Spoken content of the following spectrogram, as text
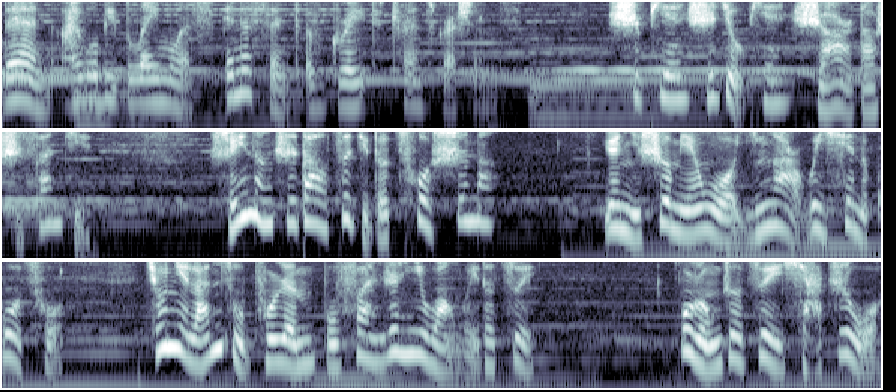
Then I will be blameless, innocent of great transgressions. 诗篇十九篇十二到十三节，谁能知道自己的错失呢？愿你赦免我隐而未现的过错，求你拦阻仆人不犯任意妄为的罪，不容这罪辖制我，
